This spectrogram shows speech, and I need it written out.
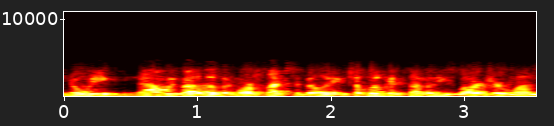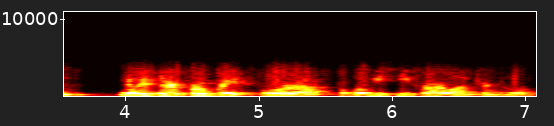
you know, we now we've got a little bit more flexibility to look at some of these larger ones, you know, if they're appropriate for, uh, for what we see for our long-term growth.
